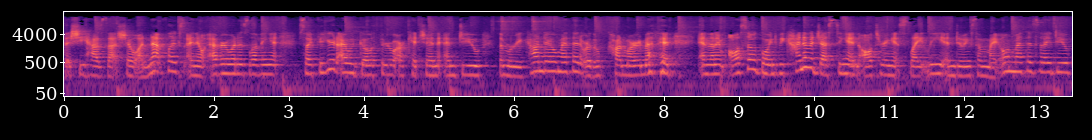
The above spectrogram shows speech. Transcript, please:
that she has that show on Netflix, I know everyone is loving it. So I figured I would go through our kitchen and do the Marie Kondo method or the KonMari method. And then I'm also going to be kind of adjusting it and altering it slightly and doing some of my own methods that I do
